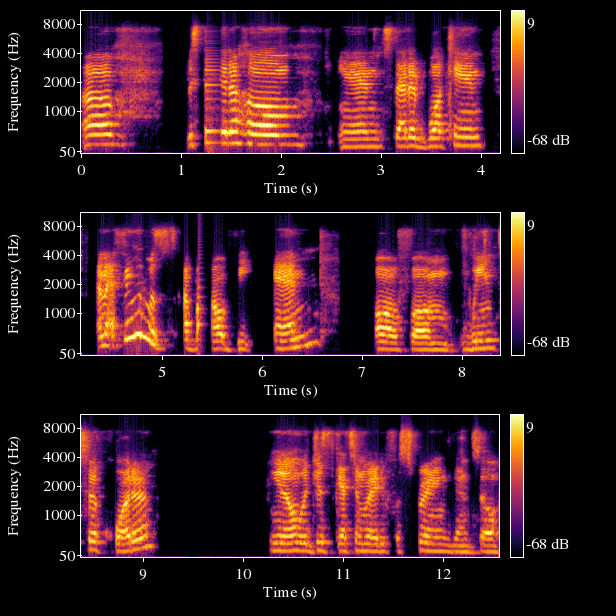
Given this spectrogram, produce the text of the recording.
um, we stayed at home and started working. And I think it was about the end of um, winter quarter. You know, we're just getting ready for spring. And so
